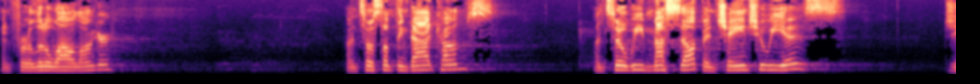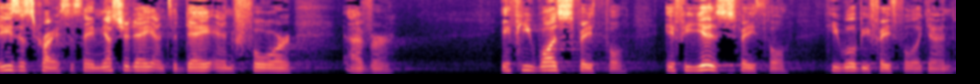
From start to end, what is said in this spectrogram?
and for a little while longer? Until something bad comes? Until we mess up and change who He is? Jesus Christ, the same yesterday and today and forever. If He was faithful, if He is faithful, He will be faithful again.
